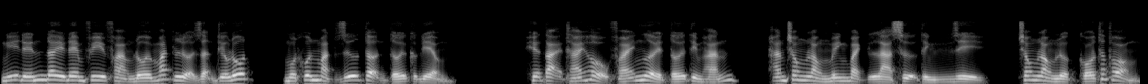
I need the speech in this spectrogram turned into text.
Nghĩ đến đây đêm phi phàm đôi mắt lửa giận tiêu đốt, một khuôn mặt dữ tợn tới cực điểm. Hiện tại Thái Hậu phái người tới tìm hắn, hắn trong lòng minh bạch là sự tình gì, trong lòng lược có thấp thỏm,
